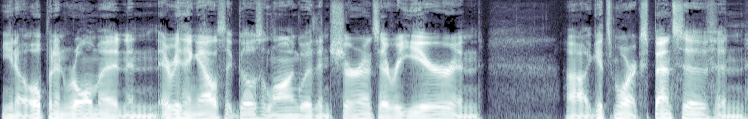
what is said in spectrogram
you know, open enrollment and everything else that goes along with insurance every year, and uh, it gets more expensive, and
